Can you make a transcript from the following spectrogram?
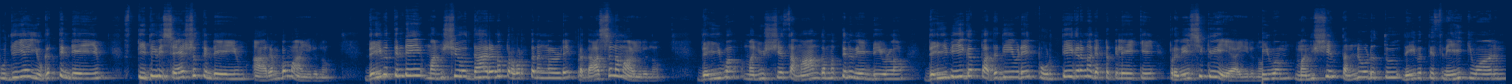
പുതിയ യുഗത്തിന്റെയും സ്ഥിതിവിശേഷത്തിന്റെയും ആരംഭമായിരുന്നു. ദൈവത്തിന്റെ മനുഷ്യോദ്ധാരണ പ്രവർത്തനങ്ങളുടെ പ്രകാശനമായിരുന്നു ദൈവ മനുഷ്യ സമാഗമത്തിനു വേണ്ടിയുള്ള ദൈവീക പദ്ധതിയുടെ പൂർത്തീകരണ ഘട്ടത്തിലേക്ക് പ്രവേശിക്കുകയായിരുന്നു. ദൈവം മനുഷ്യൻ തന്നോടൊത്തു ദൈവത്തെ സ്നേഹിക്കുവാനും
